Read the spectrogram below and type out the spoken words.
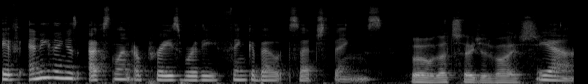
if anything is excellent or praiseworthy, think about such things. Oh, that's sage advice. Yeah.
